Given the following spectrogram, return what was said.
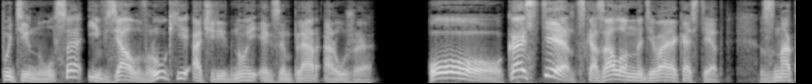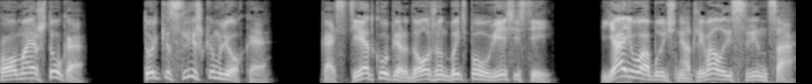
потянулся и взял в руки очередной экземпляр оружия. «О, кастет!» — сказал он, надевая кастет. «Знакомая штука, только слишком легкая. Кастет, Купер, должен быть поувесистей. Я его обычно отливал из свинца.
